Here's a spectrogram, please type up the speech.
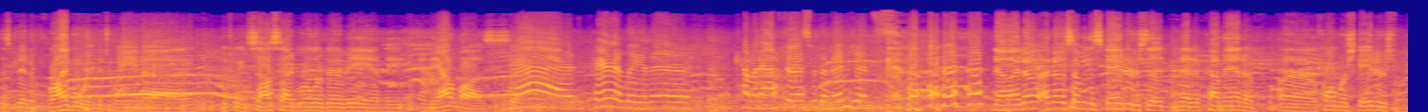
this bit of rivalry between uh, between Southside Roller Derby and the and the Outlaws. So- yeah, apparently they're coming after us with a vengeance. Now I know I know some of the skaters that, that have come in are, are former skaters from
